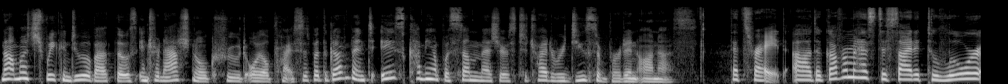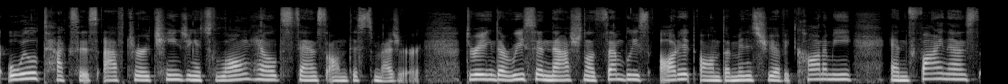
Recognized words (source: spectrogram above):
Not much we can do about those international crude oil prices, but the government is coming up with some measures to try to reduce the burden on us. That's right. Uh, the government has decided to lower oil taxes after changing its long held stance on this measure. During the recent National Assembly's audit on the Ministry of Economy and Finance,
